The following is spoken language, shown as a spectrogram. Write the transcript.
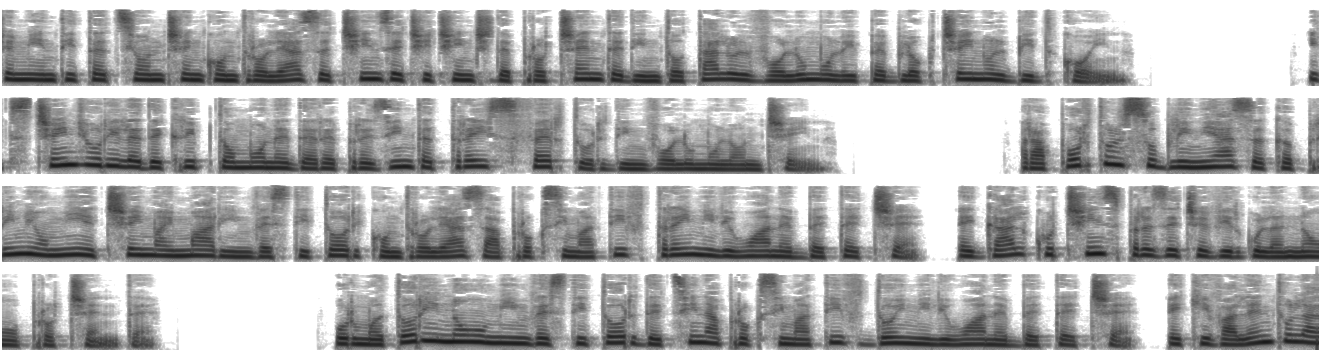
entități on-chain controlează 55% din totalul volumului pe blockchain-ul Bitcoin. Exchange-urile de criptomonede reprezintă trei sferturi din volumul on-chain. Raportul subliniază că primii 1000 cei mai mari investitori controlează aproximativ 3 milioane BTC, egal cu 15,9%. Următorii 9000 investitori dețin aproximativ 2 milioane BTC, echivalentul la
